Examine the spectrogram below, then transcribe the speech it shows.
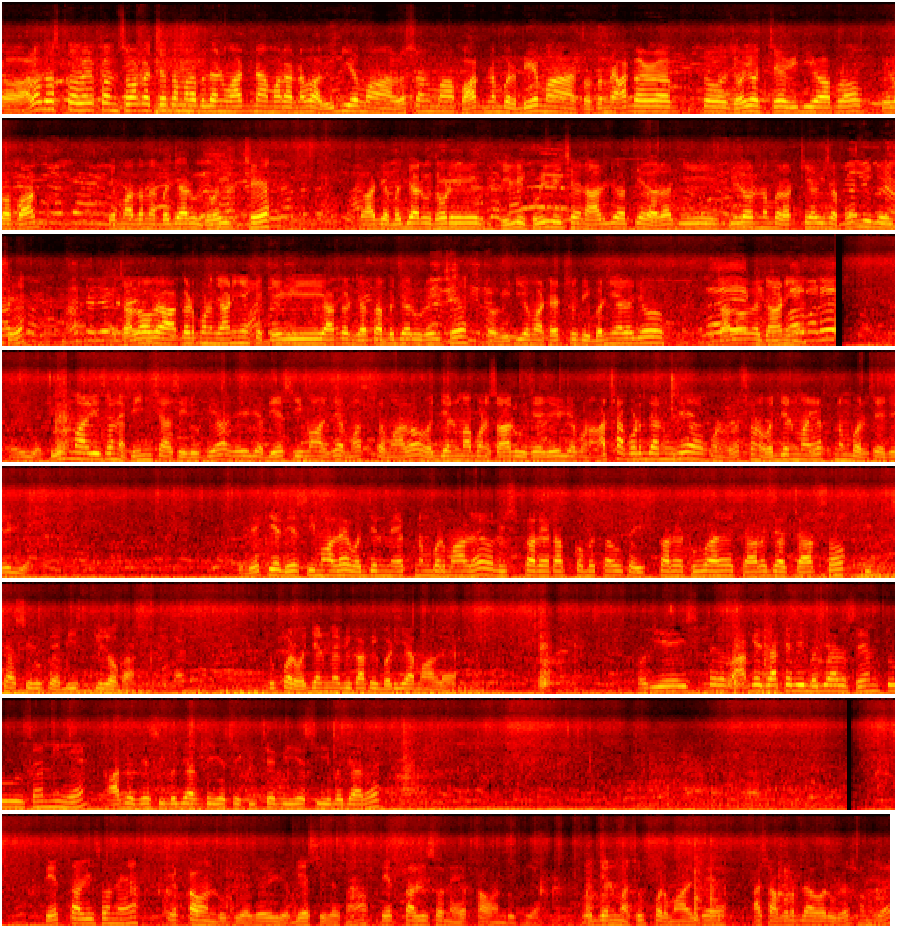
તો હાલો દોસ્તો વેલકમ સ્વાગત છે તમારા બધાનું આજના મારા નવા વિડીયોમાં. લસણમાં ભાગ નંબર બેમાં. તો તમે આગળ તો જોયો જ છે વીડિયો આપણો, પેલો ભાગ. તેમાં તમે બજારું જોઈ જ છે. તો આજે બજારું થોડી ઢીલી ખુલ્લી છે અને હાલ અત્યારે હરાજી કિલોર નંબર અઠ્યાવીસે પહોંચી ગઈ છે. ચાલો હવે આગળ પણ જાણીએ કે કેવી આગળ જતા બજારું રહી છે. તો વિડીયોમાં ઠેઠ સુધી બન્યા રહેજો. ચાલો હવે જાણીએ. જોઈ લો ચુમ્માલીસો ને પિંચ્યાસી રૂપિયા જોઈ લો દેશી માલ છે મસ્ત માલો વજનમાં પણ સારું છે જોઈ લો પણ આછા પડદાનું છે પણ લસણ વજનમાં એક નંબર છે જોઈ લો तो देखिए देसी माल है वजन में एक नंबर माल है और इसका रेट आपको बताऊँ तो इसका रेट हुआ है चार हजार चार सौ पिचासी रुपये बीस किलो का सुपर वजन में भी काफ़ी बढ़िया माल है और ये इस तरफ आगे जाके भी बाजार सेम टू सेम ही है आगे जैसी बाजार थी ऐसे पीछे भी ऐसी ही बाजार है તેતાલીસો ને એકાવન રૂપિયા જોઈ લો દેશી લસણ તેતાલીસો ને એકાવન રૂપિયા વજનમાં સુપર માલ છે આછા પડદાવાળું લસણ છે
